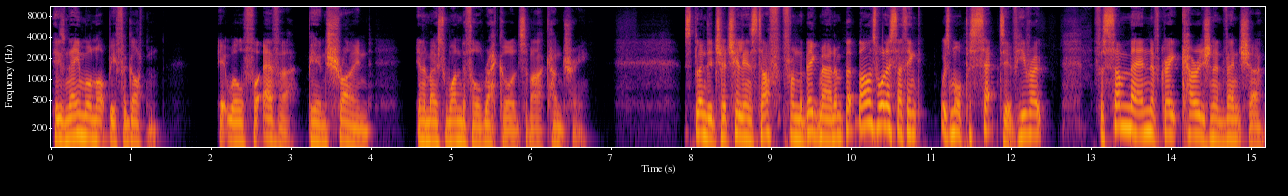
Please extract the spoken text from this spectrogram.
His name will not be forgotten. It will forever be enshrined in the most wonderful records of our country. Splendid Churchillian stuff from the big man, but Barnes Wallis, I think, was more perceptive. He wrote, For some men of great courage and adventure,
